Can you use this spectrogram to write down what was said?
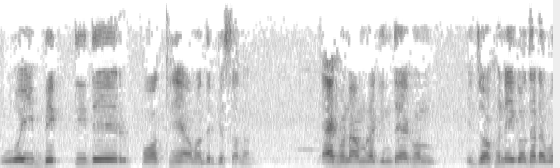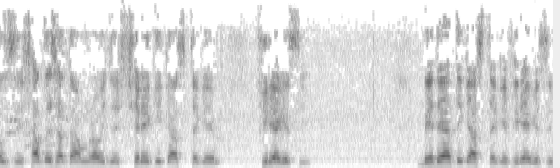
ওই ব্যক্তিদের পথে আমাদেরকে চালান। এখন আমরা কিন্তু এখন যখন এই কথাটা বলছি, সাথে সাথে আমরা ওই যে সেরেকি কাজ থেকে ফিরে গেছি, বেদায়াতি কাজ থেকে ফিরে গেছি।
